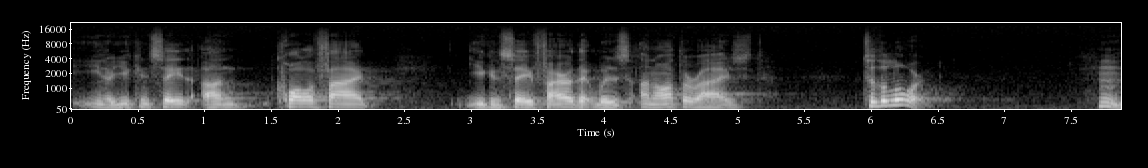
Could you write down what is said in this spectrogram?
you know you can say unqualified you can say fire that was unauthorized to the Lord. Hmm.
